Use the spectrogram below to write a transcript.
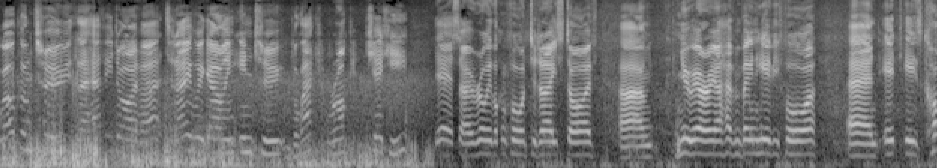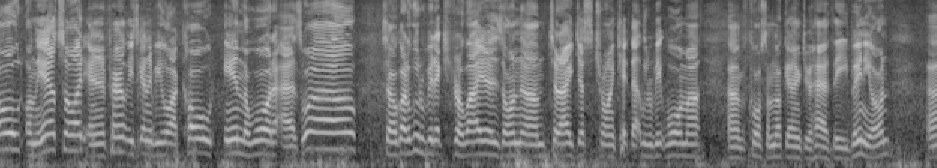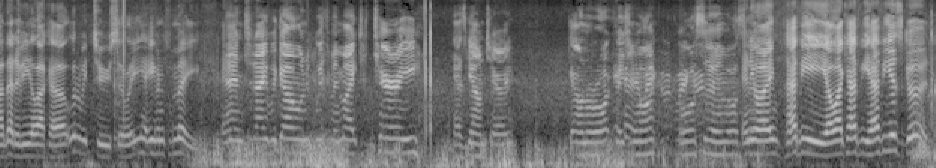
welcome to the Happy Diver. Today we're going into Black Rock Jetty. Yeah, so really looking forward to today's dive. Um, new area, haven't been here before and it is cold on the outside and apparently it's going to be like cold in the water as well. So I've got a little bit extra layers on um, today just to try and keep that little bit warmer. Um, of course I'm not going to have the beanie on. Uh, that'd be like a little bit too silly even for me. And today we're going with my mate Terry. How's it going Terry? Going alright, yeah, we're good, we're awesome, awesome. Anyway, happy, I like happy, happy is good.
